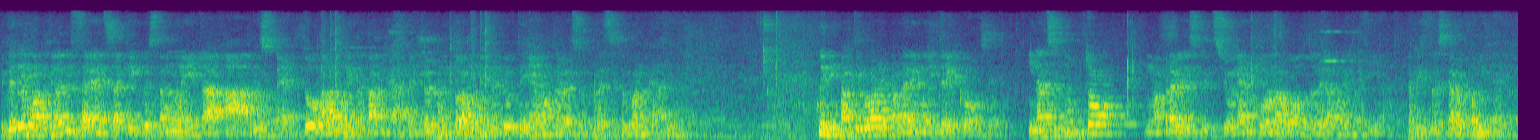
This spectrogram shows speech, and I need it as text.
E vedremo anche la differenza che questa moneta ha rispetto alla moneta bancaria, cioè appunto la moneta che otteniamo attraverso il prestito bancario. Quindi in particolare parleremo di tre cose. Innanzitutto una breve descrizione ancora una volta della moneta fiat, per rinfrescare un po' l'idea.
